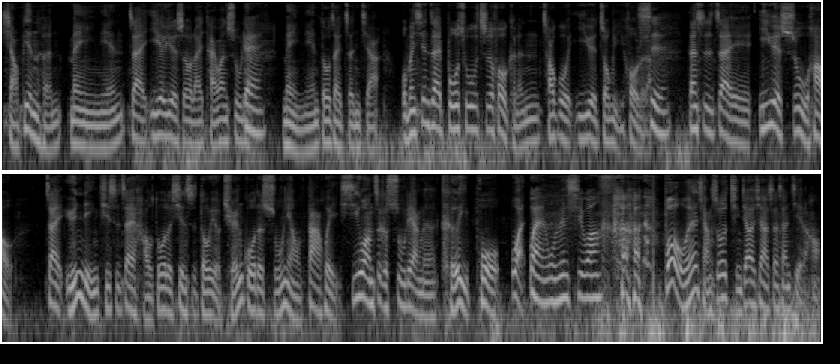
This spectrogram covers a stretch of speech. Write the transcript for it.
小便痕每年在一二月的时候来台湾数量每年都在增加。我们现在播出之后，可能超过一月中以后了啦。是，但是在一月十五号，在云林，其实，在好多的县市都有全国的数鸟大会，希望这个数量呢可以破万。万，我们希望。不过，我在想说，请教一下珊珊姐了哈。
